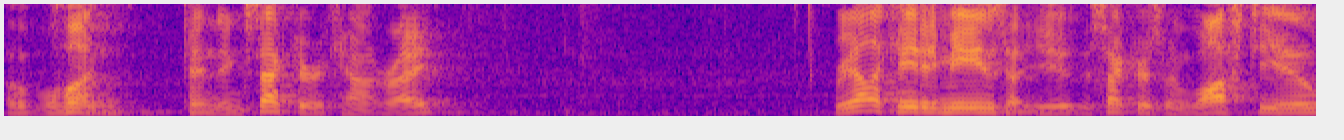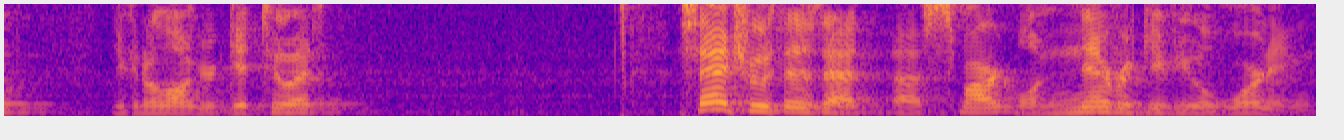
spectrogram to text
of one pending sector account, right? Reallocated means that you, the sector has been lost to you. You can no longer get to it. The sad truth is that uh, SMART will never give you a warning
